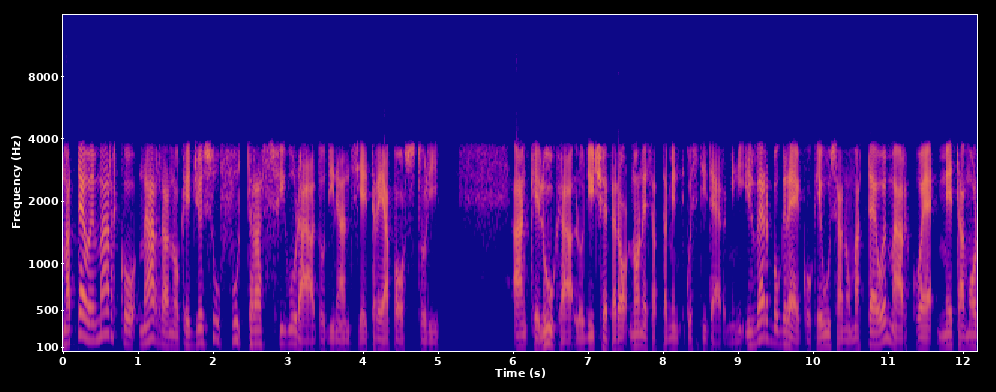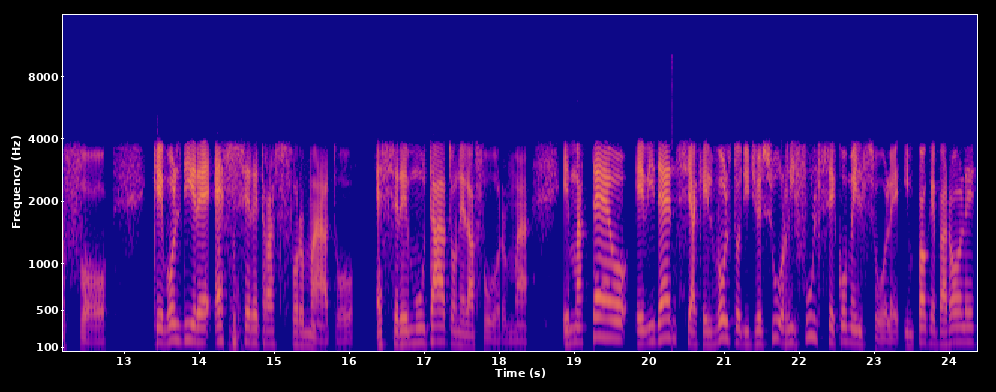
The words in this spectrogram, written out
Matteo e Marco narrano che Gesù fu trasfigurato dinanzi ai tre apostoli. Anche Luca lo dice però non esattamente questi termini. Il verbo greco che usano Matteo e Marco è metamorfo, che vuol dire essere trasformato, essere mutato nella forma. E Matteo evidenzia che il volto di Gesù rifulse come il sole. In poche parole,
